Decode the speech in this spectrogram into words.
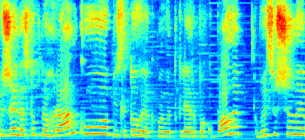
Вже наступного ранку, після того як ми от Клер покупали, висушили.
